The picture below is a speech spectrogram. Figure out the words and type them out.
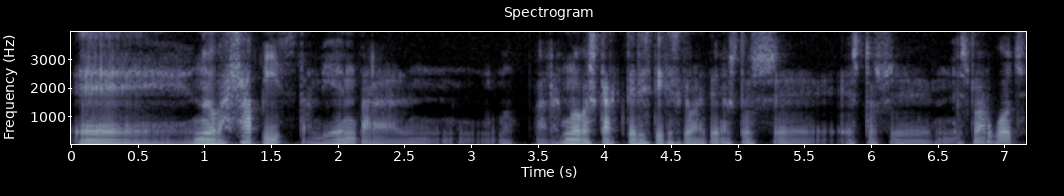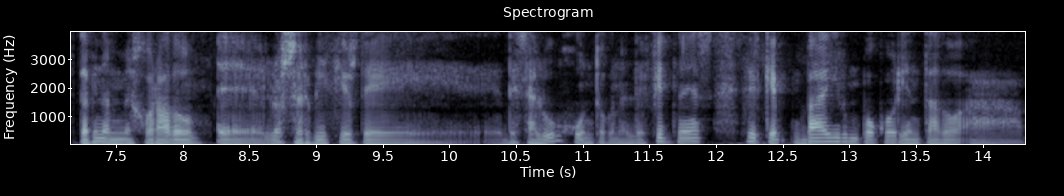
eh, nuevas APIs también para, para, nuevas características que van a tener estos, eh, estos eh, smartwatch. También han mejorado los servicios de, de, salud junto con el de fitness. Es decir, que va a ir un poco orientado a,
